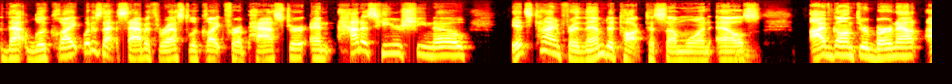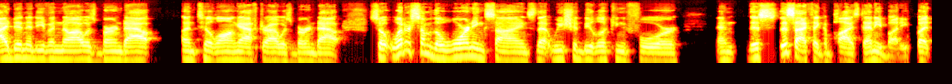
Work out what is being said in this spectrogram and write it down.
that look like? What does that Sabbath rest look like for a pastor? And how does he or she know it's time for them to talk to someone else? Mm-hmm. I've gone through burnout. I didn't even know I was burned out until long after I was burned out. So, what are some of the warning signs that we should be looking for? And this, this I think applies to anybody. But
